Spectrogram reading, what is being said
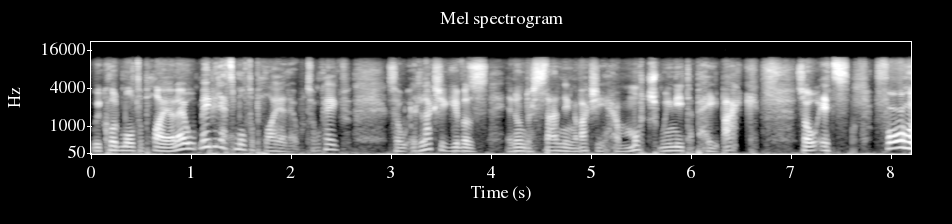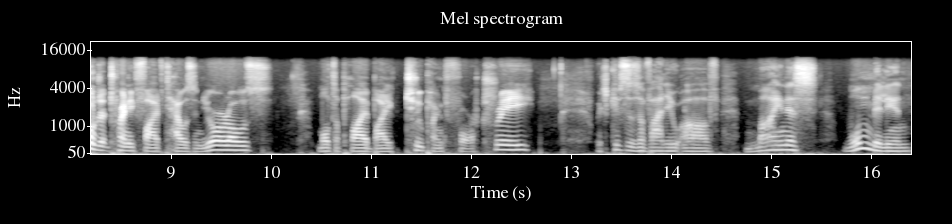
We could multiply it out. Maybe let's multiply it out, okay? So it'll actually give us an understanding of actually how much we need to pay back. So it's 425,000 euros multiplied by 2.43, which gives us a value of minus 1 million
